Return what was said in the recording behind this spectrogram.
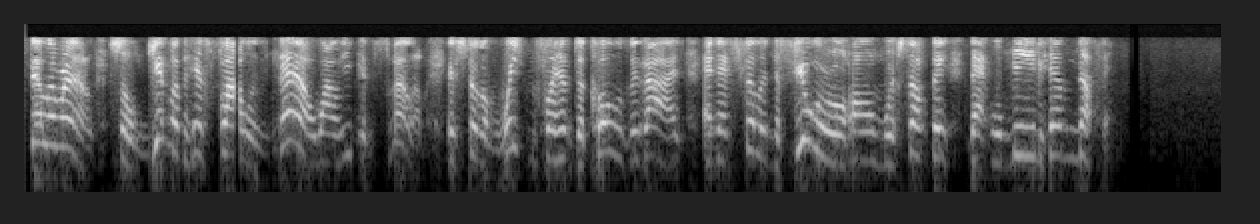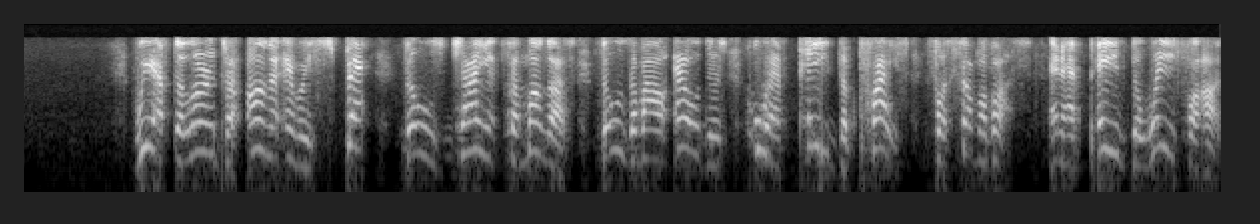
still around. So give him his flowers now while he can smell them, instead of waiting for him to close his eyes and then filling the funeral home with something that will mean him nothing. We have to learn to honor and respect those giants among us, those of our elders who have paid the price for some of us and have paved the way for us.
